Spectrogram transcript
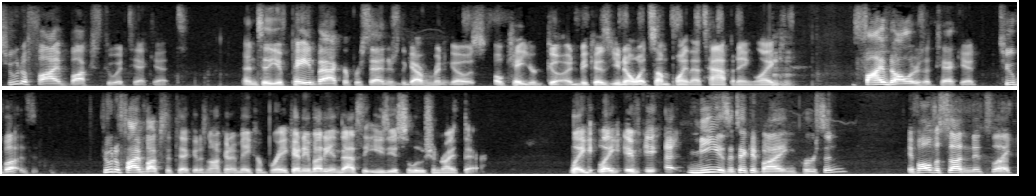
two to five bucks to a ticket until you've paid back a percentage. The government goes, okay, you're good because you know at some point that's happening. Like Mhm. five dollars a ticket, two bucks. Two to five bucks a ticket is not going to make or break anybody, and that's the easiest solution right there. Like, like if it, uh, me as a ticket buying person, if all of a sudden it's like,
